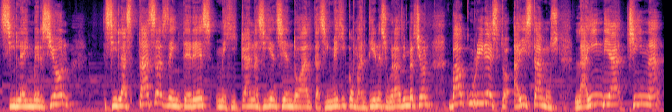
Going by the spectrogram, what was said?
si la inversión si las tasas de interés mexicanas siguen siendo altas y México mantiene su grado de inversión, va a ocurrir esto. Ahí estamos. La India, China,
